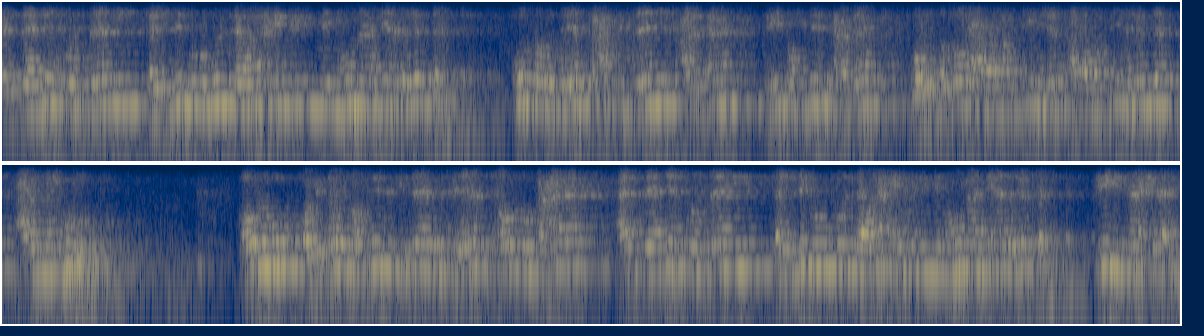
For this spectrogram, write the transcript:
الثالث والثاني تجلده كل واحد منهما مئة جلدة. خصة القياس العبد الثاني على الأمل في تصديق العذاب والاتصال على خمسين جلد على خمسين جلدة على المجهول. قوله وبسبب تخصيص الكتاب بالقياس قوله تعالى الثانية والثاني تجلده كل واحد منهما مئة جلدة فيه فاعلان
